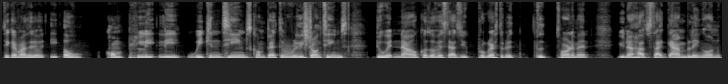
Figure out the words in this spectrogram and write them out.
take advantage of, of completely weakened teams compared to really strong teams. Do it now because obviously, as you progress through the, the, tournament, you now have to start gambling on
